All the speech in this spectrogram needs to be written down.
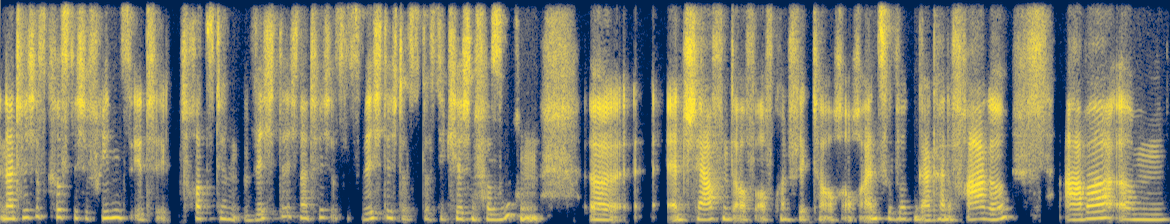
natürlich ist christliche Friedensethik trotzdem wichtig. Natürlich ist es wichtig, dass, dass die Kirchen versuchen, äh, entschärfend auf, auf Konflikte auch, auch einzuwirken, gar keine Frage. Aber ähm,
